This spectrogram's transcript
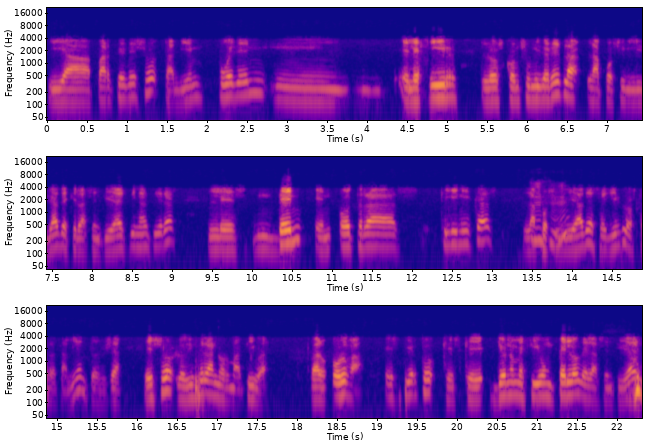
y aparte de eso también pueden mm, elegir los consumidores la, la posibilidad de que las entidades financieras les den en otras clínicas la posibilidad de seguir los tratamientos. O sea, eso lo dice la normativa. Claro, Olga, es cierto que es que yo no me fío un pelo de las entidades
